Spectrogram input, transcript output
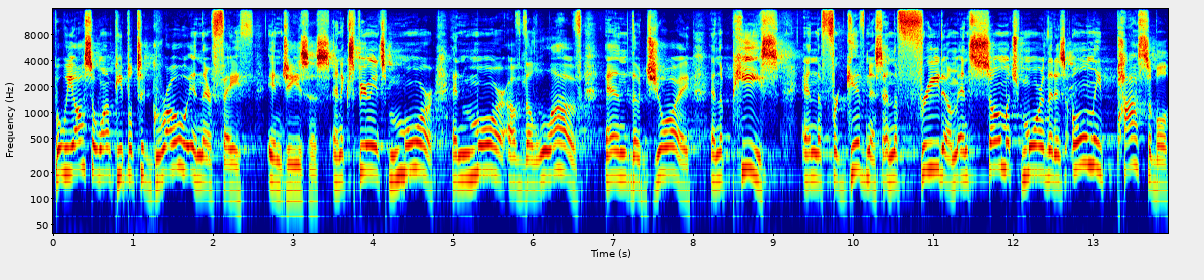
but we also want people to grow in their faith in Jesus and experience more and more of the love and the joy and the peace and the forgiveness and the freedom and so much more that is only possible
